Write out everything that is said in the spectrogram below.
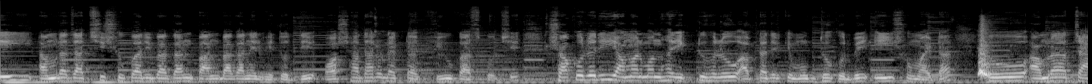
এই আমরা যাচ্ছি সুপারি বাগান, পান বাগানের ভেতর দিয়ে। অসাধারণ একটা ভিউ কাজ করছে। সকলেরই আমার মনে হয় একটু হলেও আপনাদেরকে মুগ্ধ করবে এই সময়টা। তো আমরা চা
